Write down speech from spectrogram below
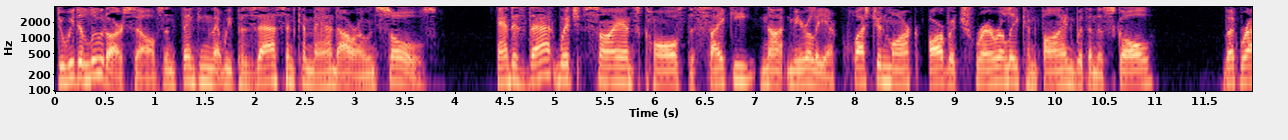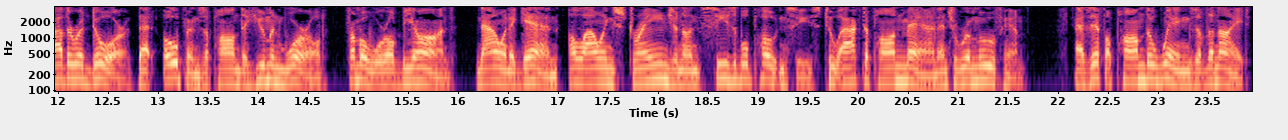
do we delude ourselves in thinking that we possess and command our own souls? And is that which science calls the psyche not merely a question mark arbitrarily confined within the skull, but rather a door that opens upon the human world from a world beyond, now and again allowing strange and unseizable potencies to act upon man and to remove him, as if upon the wings of the night,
